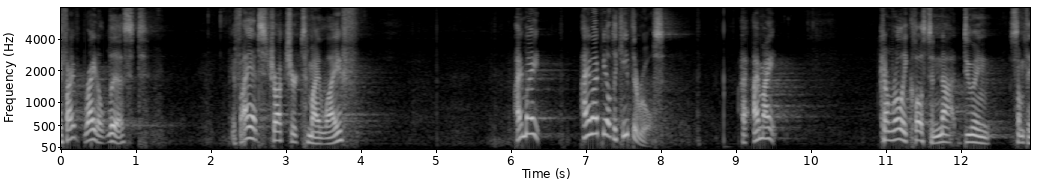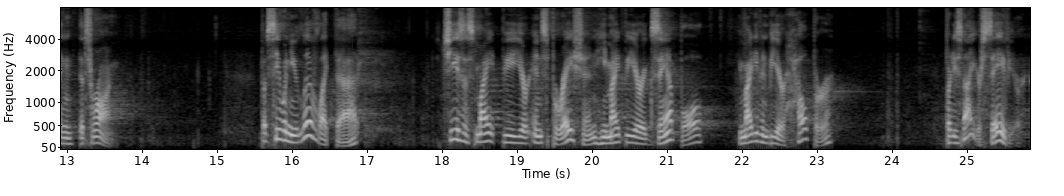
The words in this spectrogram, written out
if I write a list, if I add structure to my life, I might, I might be able to keep the rules. I, I might come really close to not doing something that's wrong. But see, when you live like that, Jesus might be your inspiration, he might be your example, he might even be your helper, but he's not your savior.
